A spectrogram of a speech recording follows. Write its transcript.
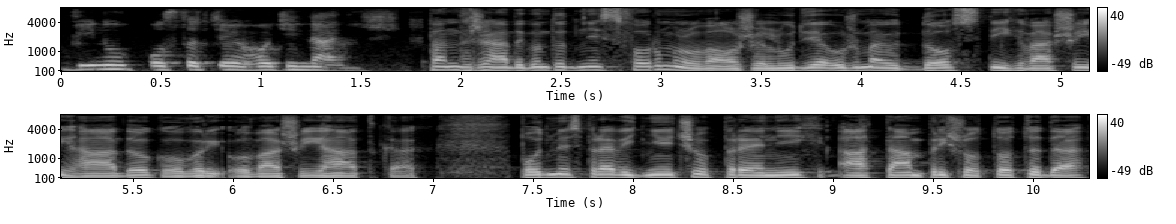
vinu v podstate hodí na nich. Pán Žádek, on to dnes formuloval, že ľudia už majú dosť tých vašich hádok, hovorí o vašich hádkach. Poďme spraviť niečo pre nich a tam prišlo to teda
